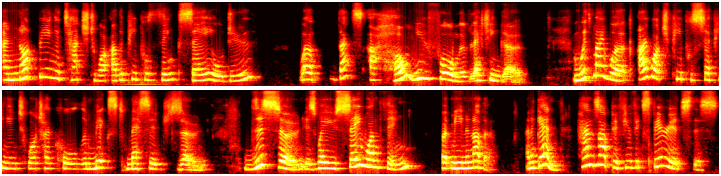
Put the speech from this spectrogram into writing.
and not being attached to what other people think, say, or do, well, that's a whole new form of letting go. And with my work, I watch people stepping into what I call the mixed message zone. This zone is where you say one thing, but mean another. And again, Hands up if you've experienced this,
